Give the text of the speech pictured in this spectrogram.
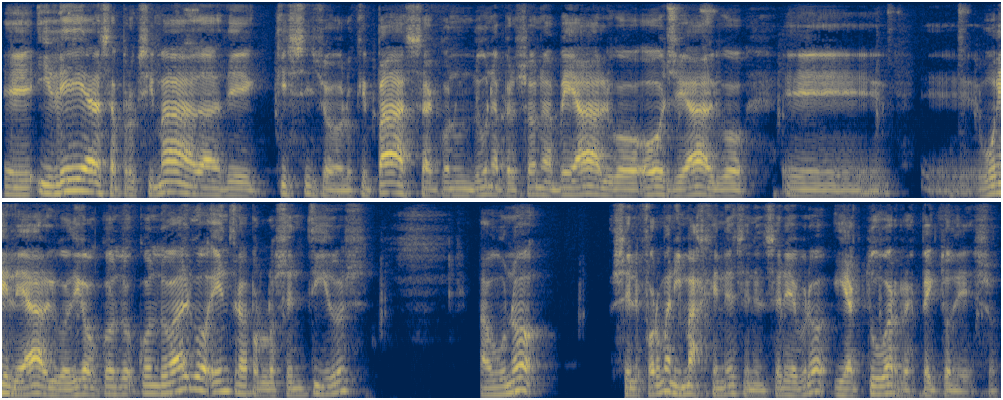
eh, ideas aproximadas de, qué sé yo, lo que pasa cuando una persona ve algo, oye algo, eh, eh, huele algo, digo, cuando, cuando algo entra por los sentidos, a uno se le forman imágenes en el cerebro y actúa respecto de eso.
